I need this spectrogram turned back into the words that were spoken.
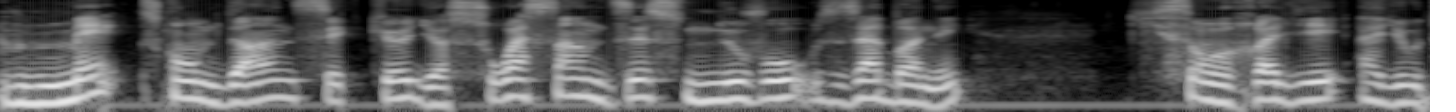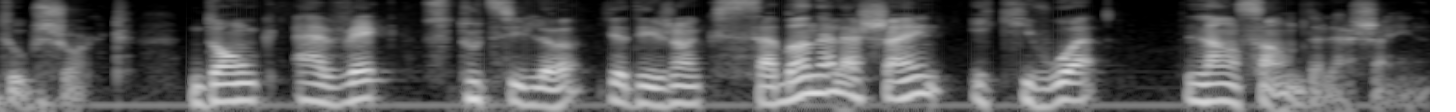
mais ce qu'on me donne, c'est qu'il y a 70 nouveaux abonnés qui sont reliés à YouTube Short. Donc, avec cet outil-là, il y a des gens qui s'abonnent à la chaîne et qui voient l'ensemble de la chaîne.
